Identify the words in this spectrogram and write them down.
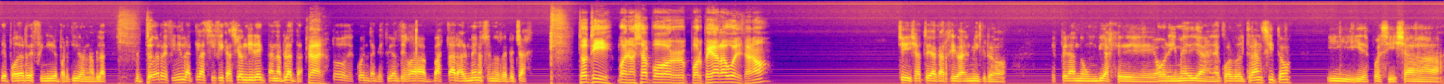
de poder definir el partido en La Plata, de poder definir la clasificación directa en La Plata. Claro. Todos descuentan que Estudiantes va, va a estar al menos en el repechaje. Toti, bueno, ya por, por pegar la vuelta, ¿no? Sí, ya estoy acá arriba del micro esperando un viaje de hora y media de acuerdo al tránsito y, y después sí, ya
